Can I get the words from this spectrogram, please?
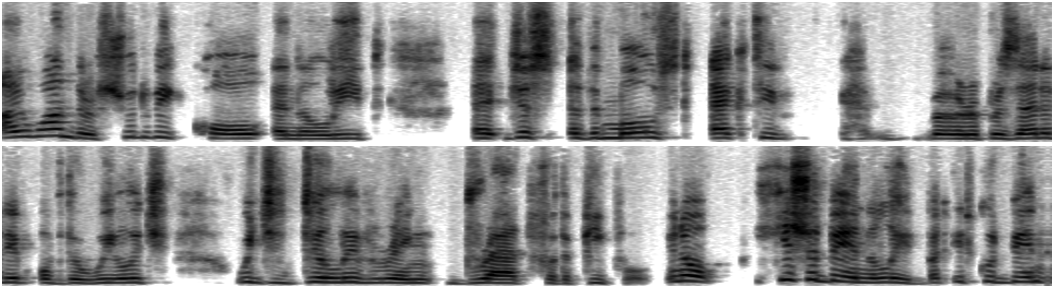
I wonder, should we call an elite uh, just uh, the most active representative of the village which delivering bread for the people you know he should be an elite but it could be an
